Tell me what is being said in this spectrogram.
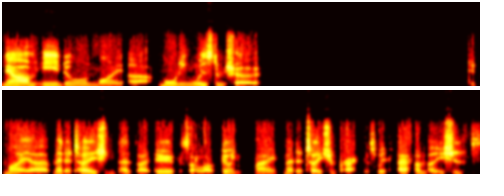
Now I'm here doing my uh, morning wisdom show. Did my uh, meditation as I do because I love doing my meditation practice with affirmations.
